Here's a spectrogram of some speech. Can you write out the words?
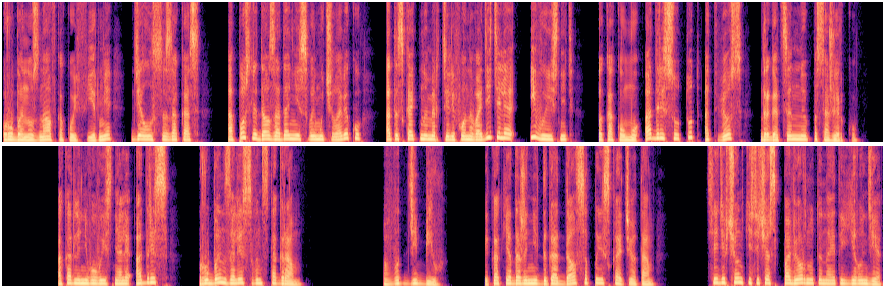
Рубен узнал, в какой фирме делался заказ, а после дал задание своему человеку отыскать номер телефона водителя и выяснить, по какому адресу тот отвез драгоценную пассажирку. Пока для него выясняли адрес, Рубен залез в Инстаграм. Вот дебил. И как я даже не догадался поискать ее там. Все девчонки сейчас повернуты на этой ерунде.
